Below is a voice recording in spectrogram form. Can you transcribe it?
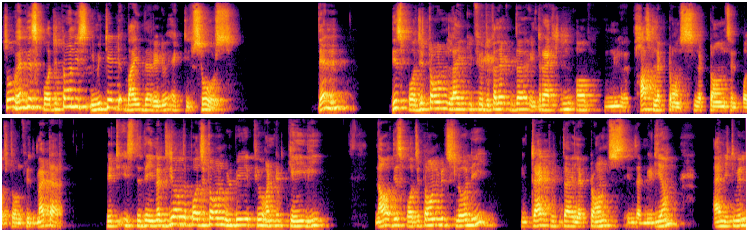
So when this positron is emitted by the radioactive source, then this positron, like if you recollect the interaction of fast electrons, electrons and positrons with matter, it is the energy of the positron will be a few hundred keV. Now this positron will slowly interact with the electrons in the medium and it will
